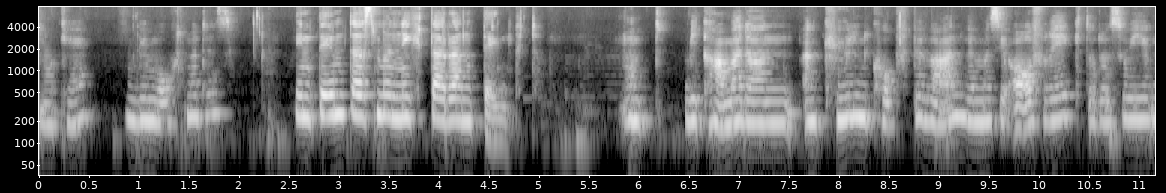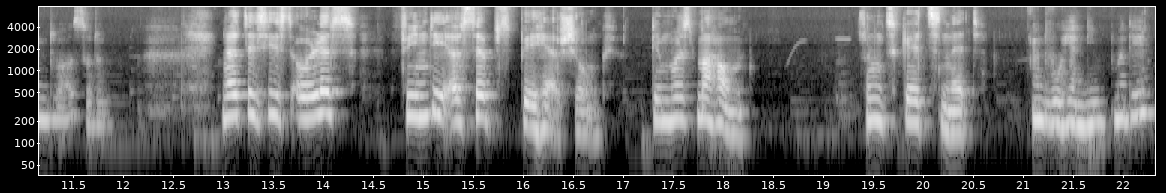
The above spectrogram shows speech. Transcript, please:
Okay. Und wie macht man das? Indem, dass man nicht daran denkt. Und wie kann man dann einen kühlen Kopf bewahren, wenn man sich aufregt oder so irgendwas? Oder? Na, das ist alles, finde ich, eine Selbstbeherrschung. Die muss man haben. Sonst geht's nicht. Und woher nimmt man die?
